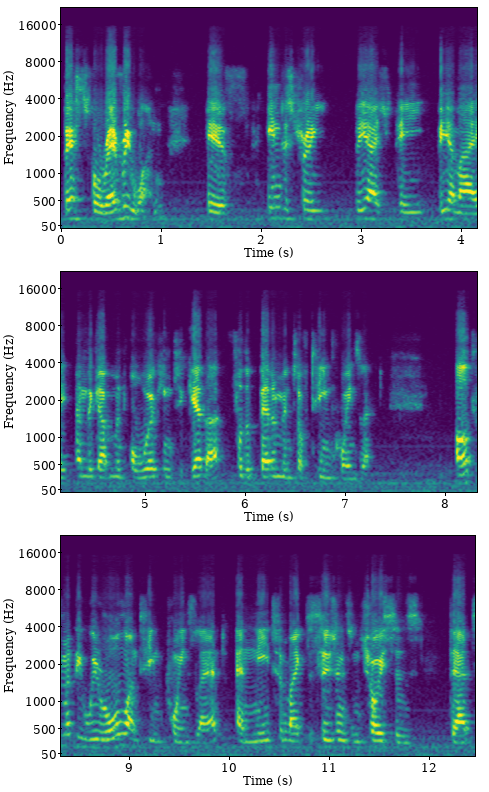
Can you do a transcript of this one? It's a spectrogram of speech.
best for everyone if industry, BHP, BMA, and the government are working together for the betterment of Team Queensland ultimately we're all on Team Queensland and need to make decisions and choices that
